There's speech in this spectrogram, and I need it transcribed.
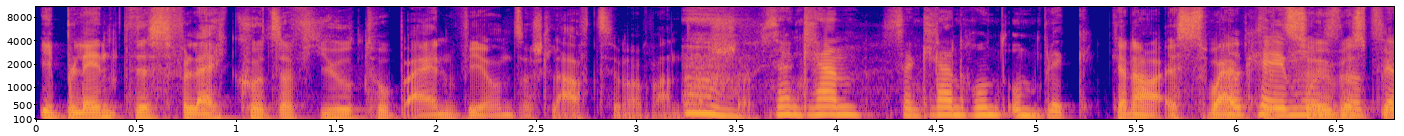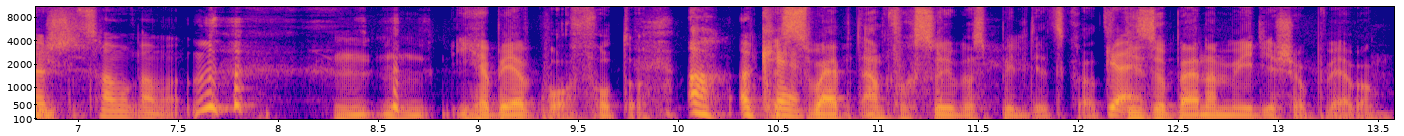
Ich blende das vielleicht kurz auf YouTube ein, wie unser Schlafzimmerwand ausschaut. So ein kleiner so ein kleiner Rundumblick. Genau, es swiped Okay, jetzt so übers Bild. zusammenrahmen. Mm, Ich habe ja ein Foto. Ah, okay. Es swiped einfach so übers Bild jetzt gerade. Wie so bei einer Mediashop-Werbung.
